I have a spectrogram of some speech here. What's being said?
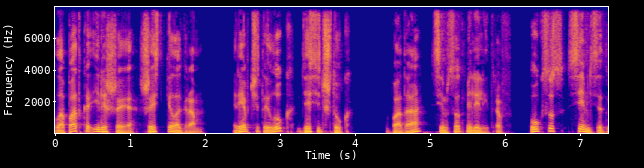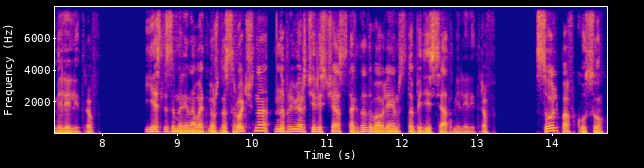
лопатка или шея – 6 кг. Репчатый лук – 10 штук. Вода – 700 мл. Уксус – 70 мл. Если замариновать нужно срочно, например, через час, тогда добавляем 150 мл. Соль по вкусу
